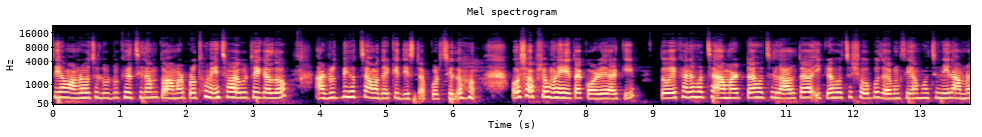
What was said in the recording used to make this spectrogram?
সিয়াম আমরা হচ্ছে লুডো খেলছিলাম, তো আমার প্রথমেই ছয় উঠে গেল আর রুদ্বি হচ্ছে আমাদেরকে ডিস্টার্ব করছিল। ও সব সময় এটা করে আর কি। তো এখানে হচ্ছে আমারটা হচ্ছে লালটা, ইকরা হচ্ছে সবুজ এবং সিয়াম হচ্ছে নীল, আমরা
